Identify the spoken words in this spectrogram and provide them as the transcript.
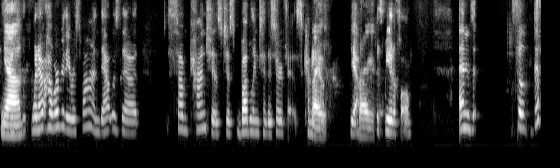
Yeah. And whatever however they respond that was that subconscious just bubbling to the surface coming right. Out yeah right. it's beautiful. And so this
